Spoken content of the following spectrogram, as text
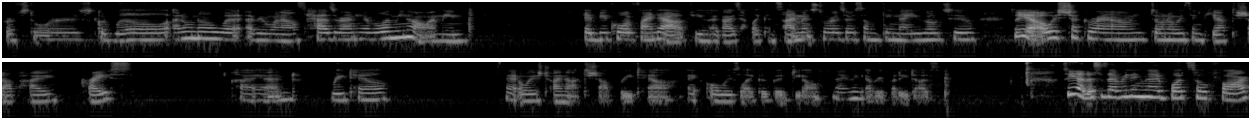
thrift stores, Goodwill. I don't know what everyone else has around here, but let me know. I mean, it'd be cool to find out if you guys have like consignment stores or something that you go to. So yeah, always check around. Don't always think you have to shop high price, high end retail. I always try not to shop retail. I always like a good deal. I think everybody does. So yeah, this is everything that I bought so far.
